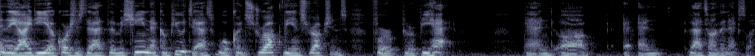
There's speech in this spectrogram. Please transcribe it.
and the idea, of course, is that the machine that computes S will construct the instructions for, for p hat and, uh, and that's on the next slide.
